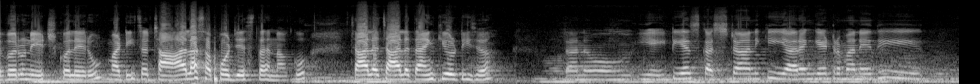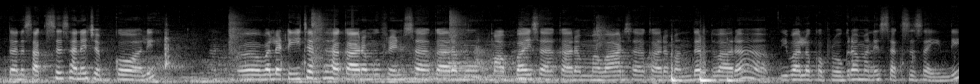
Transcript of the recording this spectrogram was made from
ఎవరు నేర్చుకోలేరు. మా టీచర్ చాలా సపోర్ట్ చేస్తారు నాకు. చాలా చాలా థ్యాంక్ యూ టీచర్ తను ఈ ఎయిట్ ఇయర్స్ కష్టానికి ఈ అరంగేట్రం అనేది తన సక్సెస్ అనే చెప్పుకోవాలి. వాళ్ళ టీచర్ సహకారము ఫ్రెండ్స్ సహకారము మా అబ్బాయి సహకారం మా వారి సహకారం అందరి ద్వారా ఇవాళ ఒక ప్రోగ్రామ్ అనేది సక్సెస్ అయింది.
